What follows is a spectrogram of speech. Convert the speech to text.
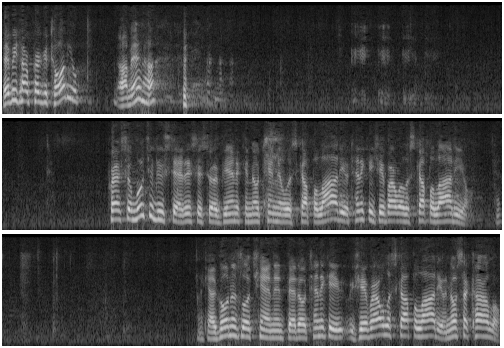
Evitar purgatorio. Amén, ¿ah? Por eso muchos de ustedes estoy viendo que no tienen el escapulario, tienen que llevar el escapulario. Que algunos lo tienen, pero tienen que llevar el escapulario, no sacarlo.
